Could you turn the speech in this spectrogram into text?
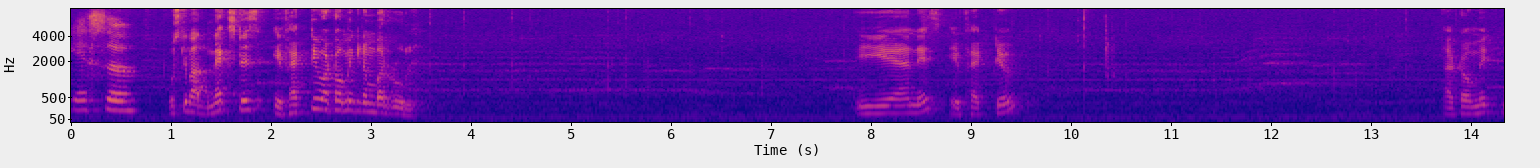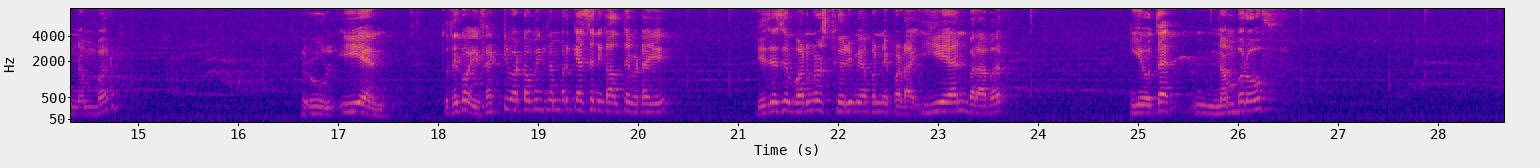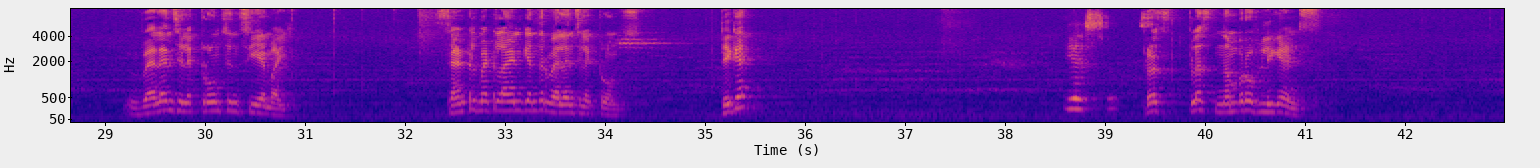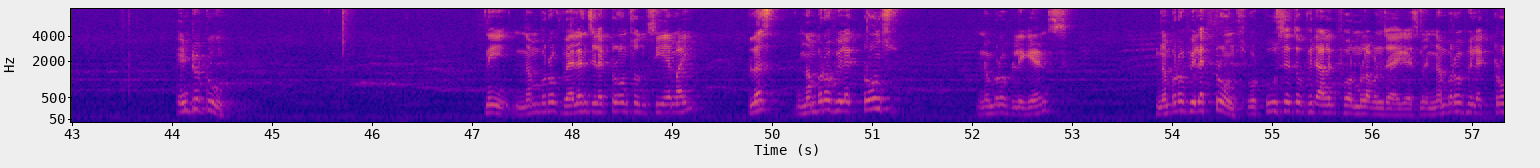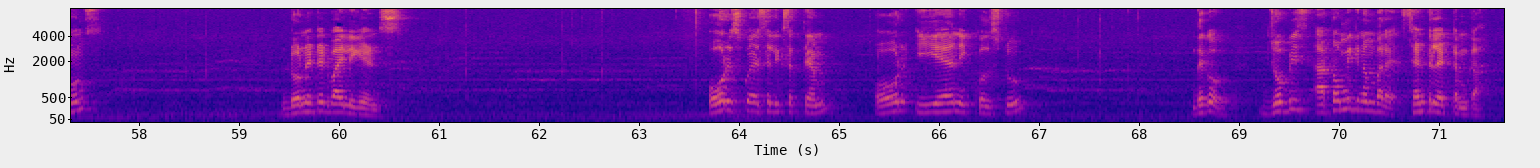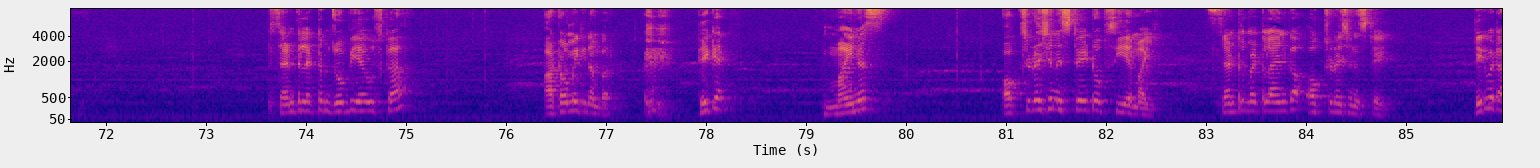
यस सर उसके बाद next is effective atomic number rule N is effective atomic number rule E N तो देखो इफ़ेक्टिव एटॉमिक नंबर कैसे निकालते हैं बेटा ये? ये जैसे वर्नर्स थ्योरी में अपन ने पढ़ा ई एन बराबर, ये होता है number of valence electrons in C M I central metal ion के अंदर वैलेंस इलेक्ट्रॉन्स ठीक है? Plus plus number of ligands into two नहीं number of valence electrons on C M I plus number of electrons number of ligands number of electrons वो two से तो फिर अलग फॉर्मूला बन जाएगा इसमें. Number of electrons donated by ligands और इसको ऐसे लिख सकते हैं हम. और ई एन इक्वल्स टू देखो, जो भी एटॉमिक नंबर है सेंट्रल एटम का। सेंट्रल एटम जो भी है, उसका एटॉमिक नंबर ठीक है? Minus oxidation state of C M I central metal ion का ऑक्सीडेशन स्टेट ठीक है बेटा?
